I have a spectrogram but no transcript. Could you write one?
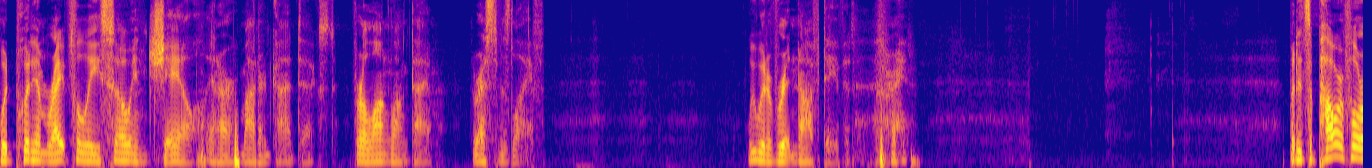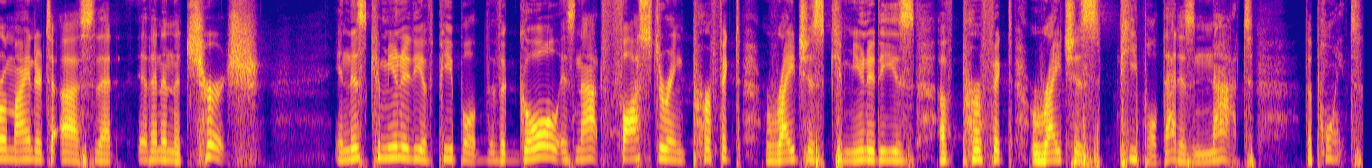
would put him rightfully so in jail in our modern context for a long, long time, the rest of his life. We would have written off David, right? But it's a powerful reminder to us that, that in the church, in this community of people, the goal is not fostering perfect, righteous communities of perfect, righteous people. That is not the point.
